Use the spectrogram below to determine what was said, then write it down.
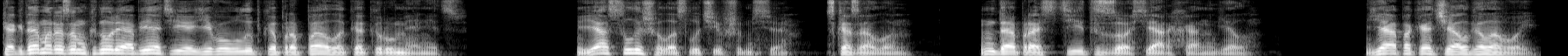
Когда мы разомкнули объятия, его улыбка пропала, как румянец. «Я слышал о случившемся», — сказал он. «Да простит Зоси Архангел». Я покачал головой.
